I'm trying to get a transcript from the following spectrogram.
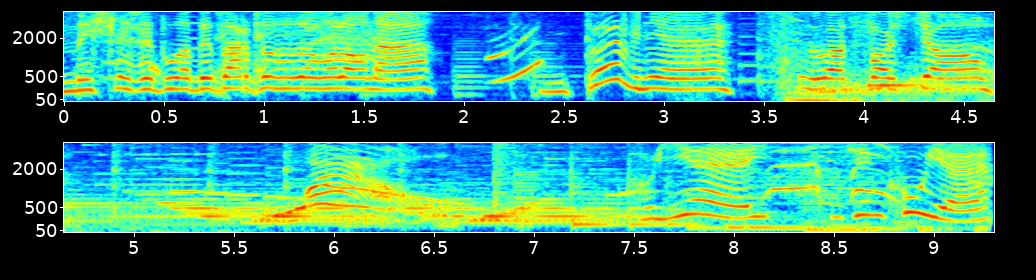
Myślę, że byłaby bardzo zadowolona. Pewnie. Z łatwością. Wow. Ojej, dziękuję.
